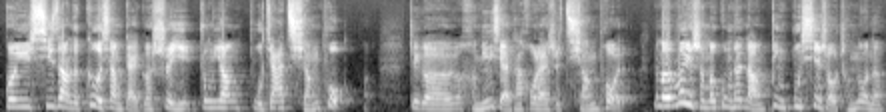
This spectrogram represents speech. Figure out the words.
关于西藏的各项改革事宜，中央不加强迫啊，这个很明显，他后来是强迫的。那么为什么共产党并不信守承诺呢？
